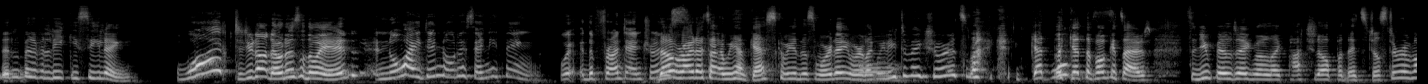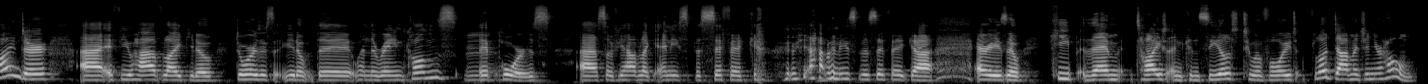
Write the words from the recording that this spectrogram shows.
a little bit of a leaky ceiling. What? Did you not notice on the way in? No, I didn't notice anything. The front entrance? No, right outside. We have guests coming in this morning. We're oh. like, we need to oh. make sure it's like get the, get the buckets out. It's a new building. We'll like patch it up, but it's just a reminder. Uh, if you have like you know doors, you know the when the rain comes, mm. it pours. Uh, so if you have like any specific, if you have any specific uh, areas, you know, keep them tight and concealed to avoid flood damage in your home.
